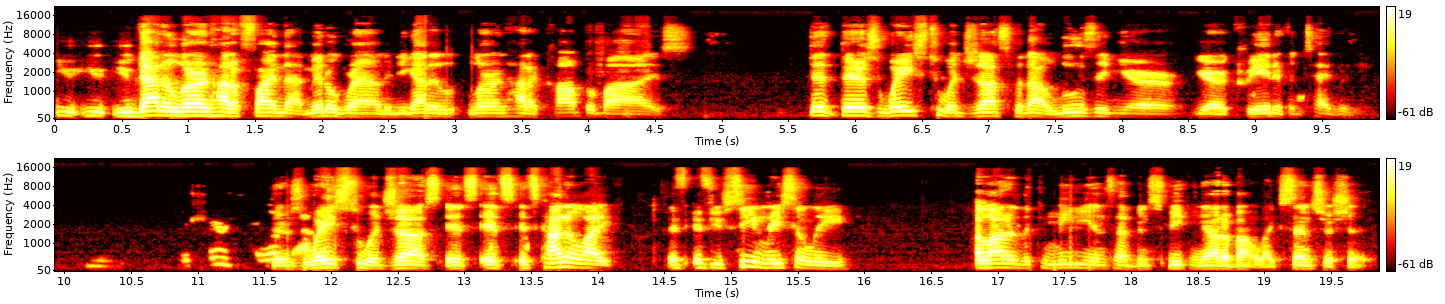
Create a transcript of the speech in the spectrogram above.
you you you got to learn how to find that middle ground, and you got to learn how to compromise that there's ways to adjust without losing your your creative integrity. For sure. There's that. ways to adjust. It's it's it's kind of like if, if you've seen recently, a lot of the comedians have been speaking out about like censorship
